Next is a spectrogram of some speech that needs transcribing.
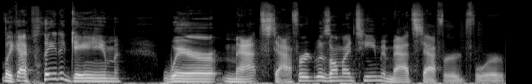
like I played a game where Matt Stafford was on my team, and Matt Stafford, for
